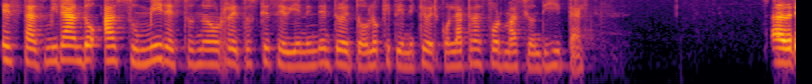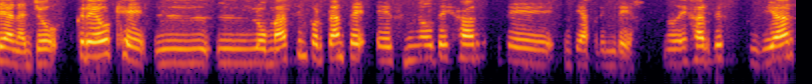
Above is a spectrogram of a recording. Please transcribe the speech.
estás mirando asumir estos nuevos retos que se vienen dentro de todo lo que tiene que ver con la transformación digital. Adriana, yo creo que lo más importante es no dejar de, aprender, no dejar de estudiar,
